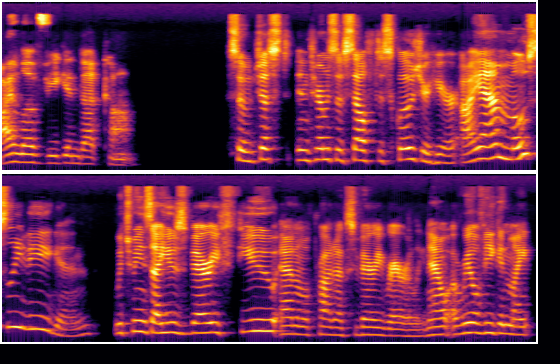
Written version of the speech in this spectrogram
ilovevegan.com. So, just in terms of self disclosure here, I am mostly vegan, which means I use very few animal products very rarely. Now, a real vegan might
